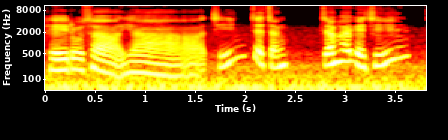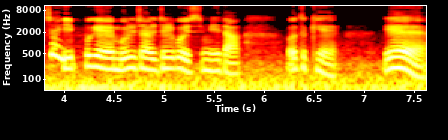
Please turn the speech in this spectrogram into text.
데이로사, 야, 진짜 짱짱하게 진짜 이쁘게 물 잘 들고 있습니다. 어떻게, 예,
